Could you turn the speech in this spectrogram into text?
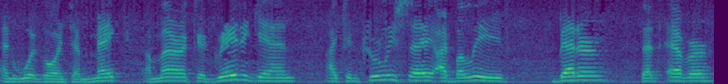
and we're going to make America great again. I can truly say, I believe, better than ever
